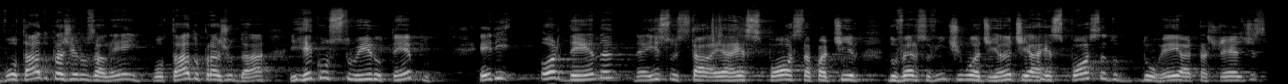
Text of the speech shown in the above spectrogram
voltado para Jerusalém, voltado para Judá e reconstruir o templo, ele ordena, né, isso está, é a resposta a partir do verso 21 adiante, é a resposta do, do rei Artaxerxes,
